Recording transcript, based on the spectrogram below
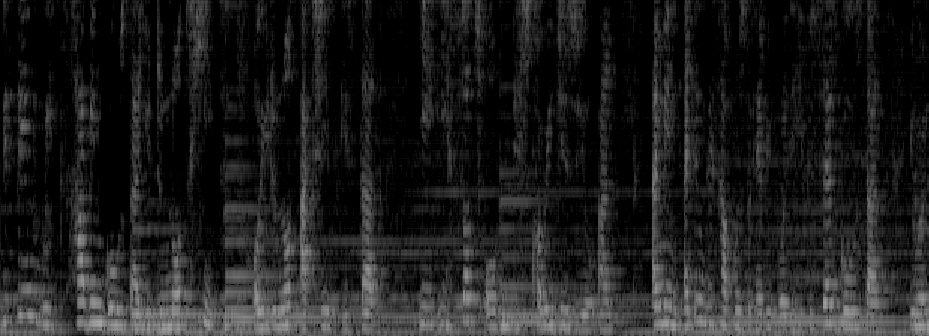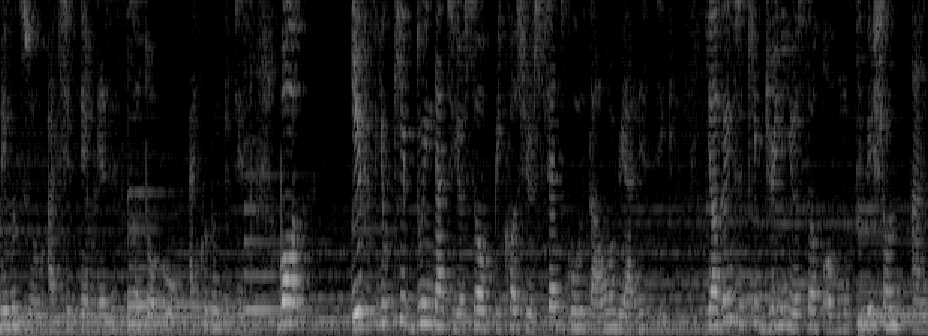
the thing with having goals that you do not hit or you do not achieve is that it, it sort of discourages you and I mean, I think this happens to everybody. If you set goals that you were unable to achieve them, there's this sort of, oh, I couldn't do this. But if you keep doing that to yourself because you set goals that are unrealistic, you are going to keep draining yourself of motivation and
